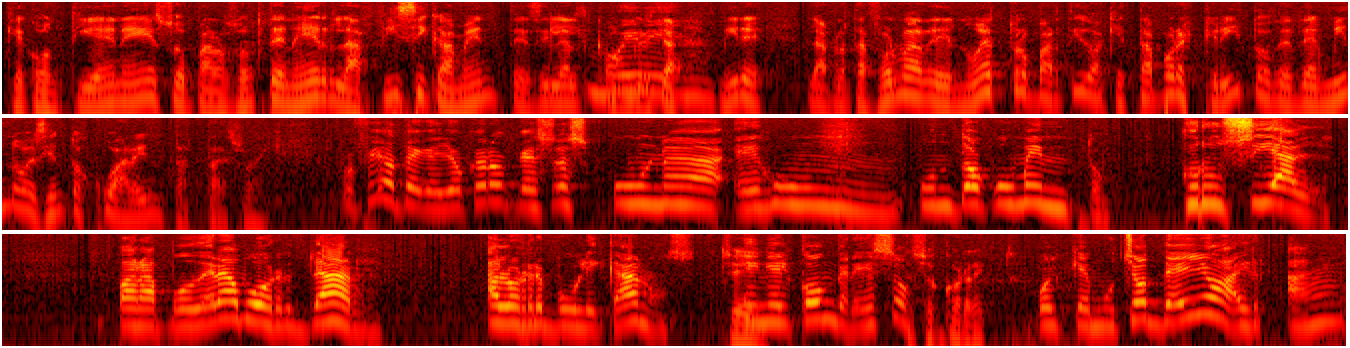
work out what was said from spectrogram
que contiene eso para nosotros tenerla físicamente, decirle al bien. mire, la plataforma de nuestro partido aquí está por escrito desde el 1940 hasta eso ahí. Pues fíjate que yo creo que eso es una es un, un documento crucial para poder abordar a los republicanos Sí. en el Congreso. Eso es correcto. porque muchos de ellos hay- han,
